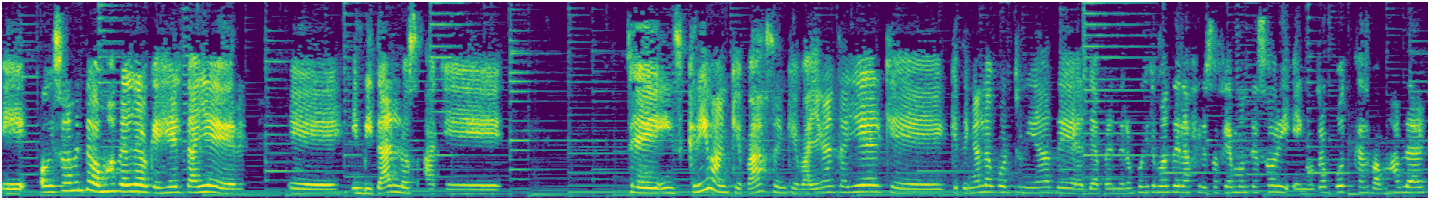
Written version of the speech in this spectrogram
Eh, hoy solamente vamos a hablar de lo que es el taller, eh, invitarlos a que se inscriban, que pasen, que vayan al taller, que, tengan la oportunidad de, aprender un poquito más de la filosofía Montessori. En otro podcast vamos a hablar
